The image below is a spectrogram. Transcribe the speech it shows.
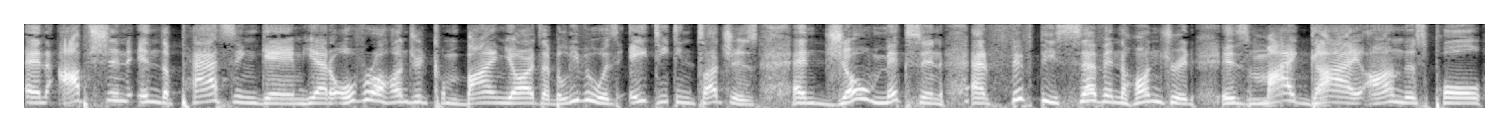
an option in the passing game. He had over 100 combined yards. I believe it was 18 touches, and Joe Mixon at 5,700 is my guy on this poll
